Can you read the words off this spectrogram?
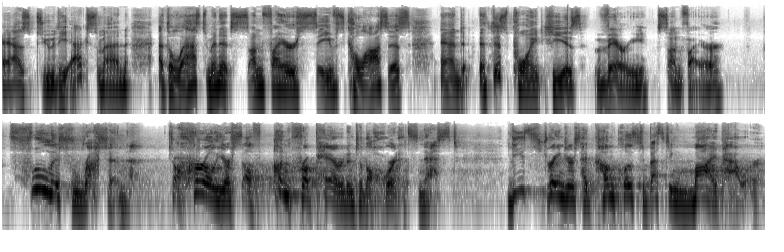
as do the X Men. At the last minute, Sunfire saves Colossus, and at this point, he is very Sunfire. Foolish Russian, to hurl yourself unprepared into the hornet's nest. These strangers had come close to besting my power.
